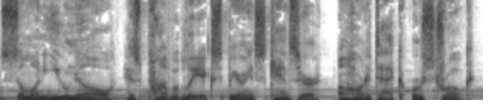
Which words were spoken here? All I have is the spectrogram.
Someone you know has probably experienced cancer, a heart attack, or stroke.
